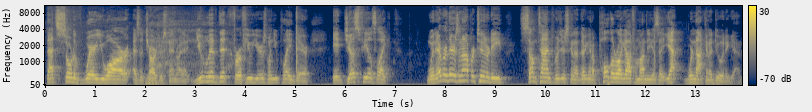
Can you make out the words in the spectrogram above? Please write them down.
that's sort of where you are as a Chargers fan right now. You lived it for a few years when you played there. It just feels like whenever there's an opportunity, sometimes we're just gonna they're gonna pull the rug out from under you and say, "Yeah, we're not gonna do it again."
